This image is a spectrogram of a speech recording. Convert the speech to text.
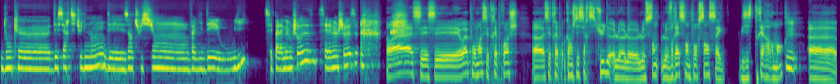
Donc euh, des certitudes non, des intuitions validées oui. C'est pas la même chose, c'est la même chose. ouais, c'est c'est ouais pour moi c'est très proche. Euh, c'est très quand je dis certitude, le le le, le vrai 100% ça existe très rarement. Mm. Euh,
